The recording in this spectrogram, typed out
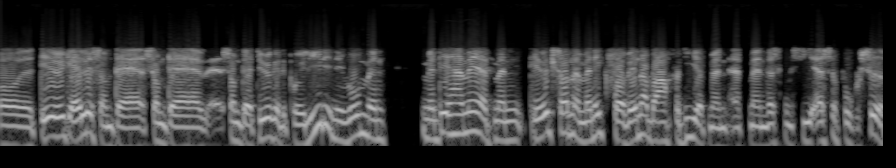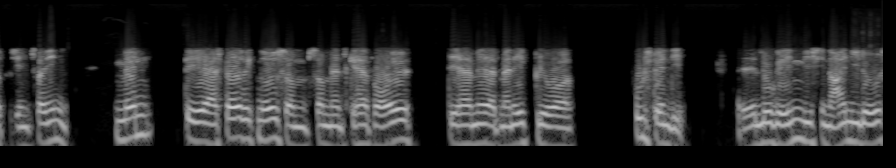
og det er jo ikke alle, som der, som der, som der dyrker det på elite-niveau, men, men det her med, at man, det er jo ikke sådan, at man ikke får venner bare fordi, at man, at man hvad skal man sige, er så fokuseret på sin træning. Men det er stadigvæk noget, som, som man skal have for øje. Det her med, at man ikke bliver fuldstændig øh, lukket inde i sin egen lille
